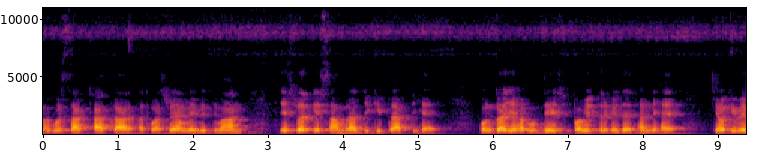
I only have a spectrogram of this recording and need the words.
भगवत साक्षात्कार अथवा स्वयं में विद्यमान ईश्वर के साम्राज्य की प्राप्ति है। उनका यह उपदेश पवित्र हृदय धन्य है, क्योंकि वे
